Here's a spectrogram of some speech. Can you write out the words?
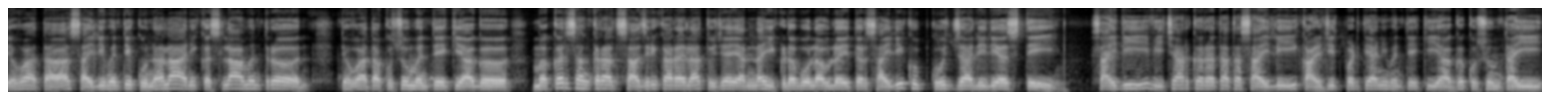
तेव्हा आता सायली म्हणते कुणाला आणि कसलं आमंत्रण? तेव्हा आता कुसुम म्हणते की अगं मकर संक्रांत साजरी करायला तुझ्या यांना इकडं बोलावलंय तर सायली खूप खुश झालेली असते. सायली विचार करत आता सायली काळजीत पडते आणि म्हणते की अगं कुसुमताई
